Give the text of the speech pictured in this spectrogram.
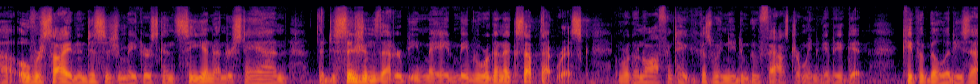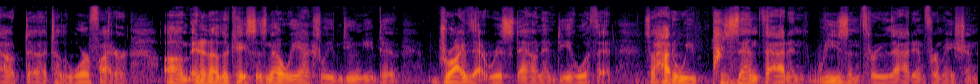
uh, oversight and decision makers can see and understand the decisions that are being made. Maybe we're going to accept that risk and we're going to often take it because we need to move faster. We need to get capabilities out uh, to the warfighter. Um, and in other cases, no, we actually do need to drive that risk down and deal with it. So how do we present that and reason through that information?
